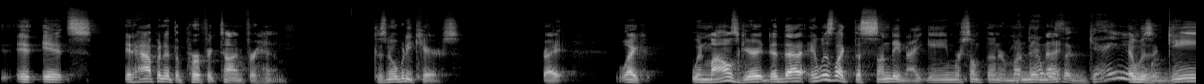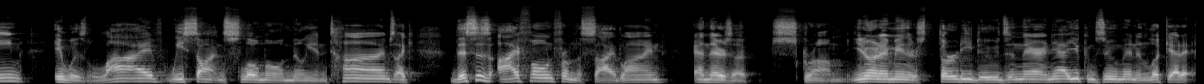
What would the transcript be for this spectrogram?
it, it's it happened at the perfect time for him because nobody cares, right? Like when Myles Garrett did that, it was like the Sunday night game or something or Monday that night. was a game. It was a game. It was live. We saw it in slow mo a million times. Like this is iPhone from the sideline, and there's a scrum. You know what I mean? There's 30 dudes in there, and yeah, you can zoom in and look at it.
